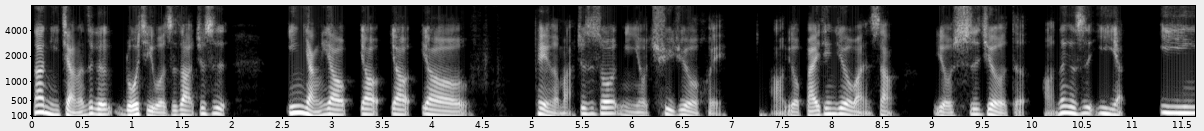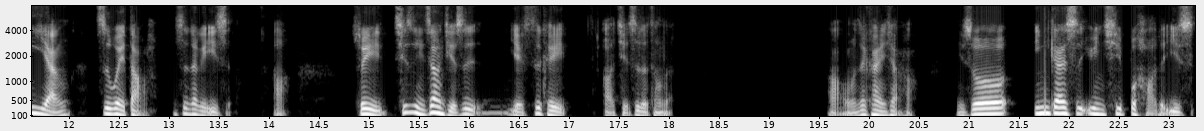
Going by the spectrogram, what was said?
那你讲的这个逻辑我知道，就是阴阳要要要要配合嘛，就是说你有去就有回啊，有白天就有晚上，有失就有得啊，那个是一阳一阴一阳之谓道，是那个意思啊。所以其实你这样解释也是可以啊，解释得通的。啊，我们再看一下哈。你说应该是运气不好的意思，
